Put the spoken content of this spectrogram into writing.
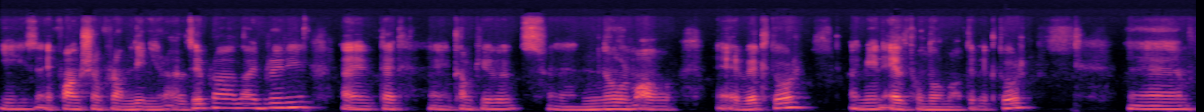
is a function from linear algebra library and that uh, computes uh, norm of a vector. I mean L2 norm of the vector. Um,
